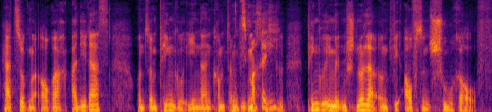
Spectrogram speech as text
Herzog und Aurach Adidas und so einem Pinguin. Dann kommt irgendwie so ein Pingu Pinguin mit einem Schnuller irgendwie auf so einen Schuh rauf.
